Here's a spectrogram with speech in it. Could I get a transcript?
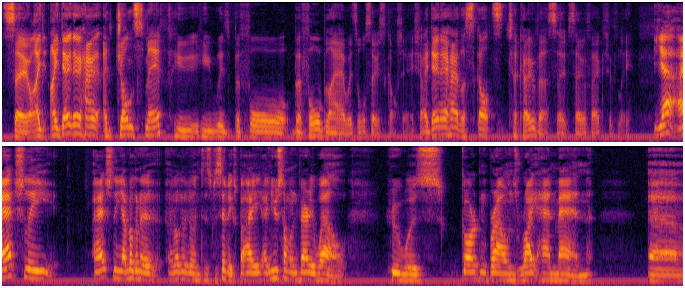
So I, I don't know how uh, John Smith who who was before before Blair was also Scottish. I don't know how the Scots took over so so effectively. Yeah, I actually I actually I'm not gonna I'm not gonna go into the specifics, but I, I knew someone very well who was Gordon Brown's right hand man uh,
